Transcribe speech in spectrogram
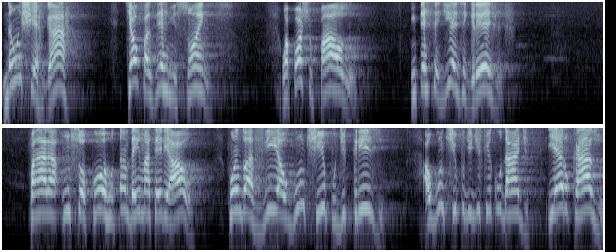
não enxergar que, ao fazer missões, o apóstolo Paulo intercedia as igrejas para um socorro também material, quando havia algum tipo de crise, algum tipo de dificuldade. E era o caso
